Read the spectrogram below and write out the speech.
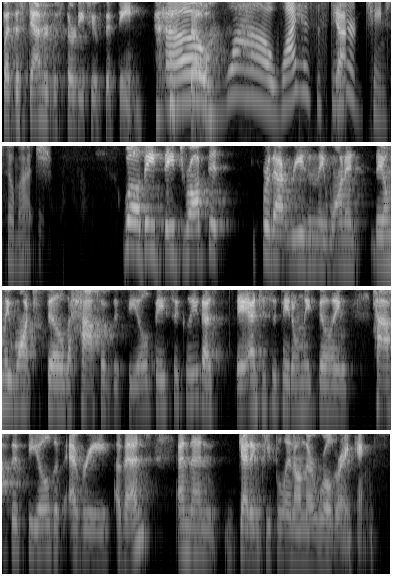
but the standard was 32:15. Oh so, wow! Why has the standard changed so much? well, they they dropped it for that reason. They wanted they only want to fill the half of the field basically. That's they anticipate only filling half the field of every event, and then getting people in on their world rankings.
